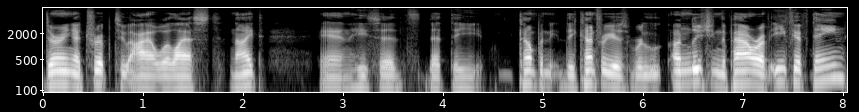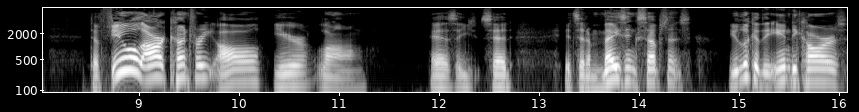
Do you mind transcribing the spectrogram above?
during a trip to Iowa last night, and he said that the company the country is re- unleashing the power of E15 to fuel our country all year long. As he said, it's an amazing substance. You look at the Indy cars,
